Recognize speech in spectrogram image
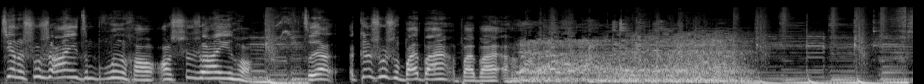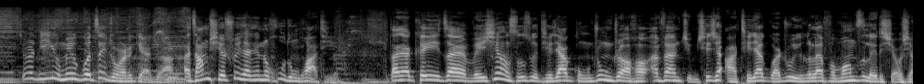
见了叔叔阿姨怎么不问好啊？叔叔阿姨好，怎样？跟叔叔拜拜拜拜啊！就是你有没有过这种的感觉啊？哎，咱们先说一下今天互动话题。大家可以在微信搜索添加公众账号 FM 九七七啊，添加关注以后来发文字类的消息。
